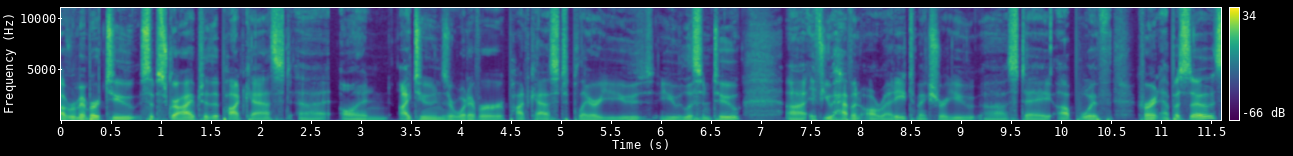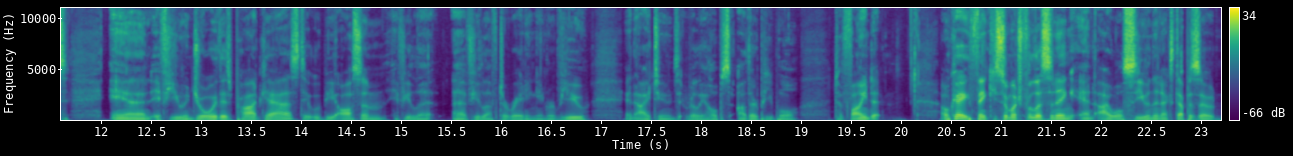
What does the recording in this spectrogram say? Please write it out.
Uh, remember to subscribe to the podcast uh, on iTunes or whatever podcast player you use you listen to. Uh, if you haven't already, to make sure you stay up with current episodes. And if you enjoy this podcast, it would be awesome if you let uh, if you left a rating and review in iTunes. It really helps other people to find it. Okay, thank you so much for listening, and I will see you in the next episode.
